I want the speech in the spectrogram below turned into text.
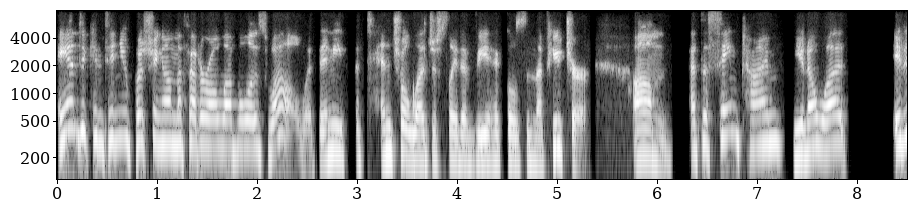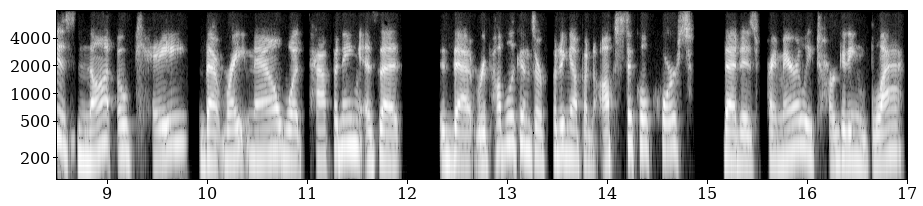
and to continue pushing on the federal level as well with any potential legislative vehicles in the future. Um, at the same time, you know what? It is not okay that right now what's happening is that that Republicans are putting up an obstacle course that is primarily targeting Black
